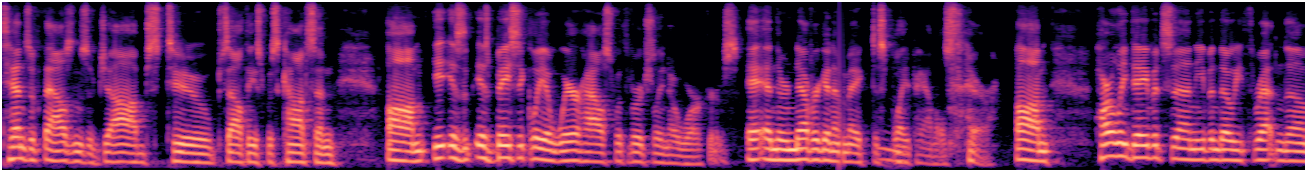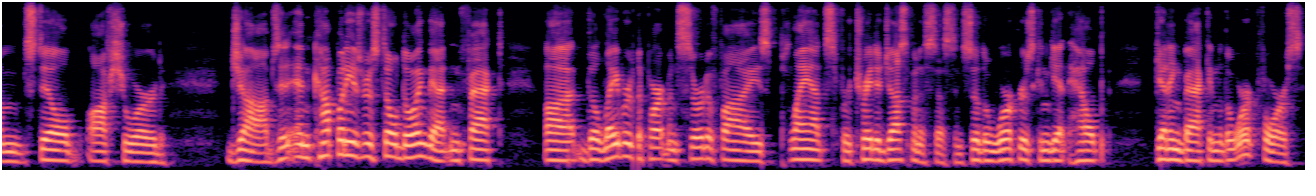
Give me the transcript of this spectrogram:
tens of thousands of jobs to southeast Wisconsin um, is is basically a warehouse with virtually no workers, and they're never going to make display mm-hmm. panels there. Um, Harley Davidson, even though he threatened them, still offshored jobs, and, and companies are still doing that. In fact, uh, the Labor Department certifies plants for trade adjustment assistance, so the workers can get help getting back into the workforce.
